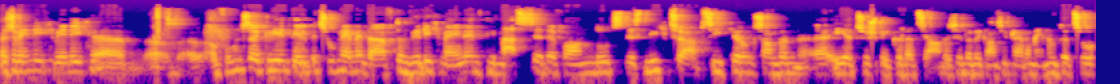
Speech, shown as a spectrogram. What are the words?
Also wenn ich, wenn ich äh, auf unser Klientel Bezug nehmen darf, dann würde ich meinen, die Masse davon nutzt es nicht zur Absicherung, sondern äh, eher zur Spekulation. Also da habe ich ganz klare Meinung dazu.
